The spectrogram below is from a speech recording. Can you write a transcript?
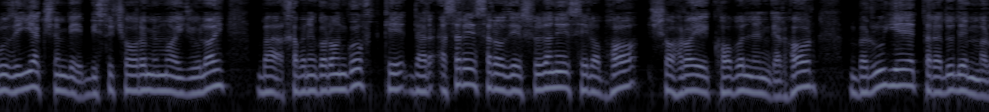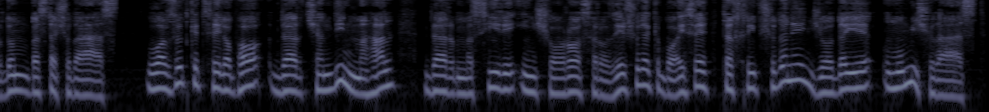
روز یک شنبه 24 ماه جولای به خبرنگاران گفت که در اثر سرازیر شدن سیلاب ها شهرهای کابل ننگرهار بر روی تردد مردم بسته شده است. او افزود که سیلاب ها در چندین محل در مسیر این شهرها سرازیر شده که باعث تخریب شدن جاده عمومی شده است.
